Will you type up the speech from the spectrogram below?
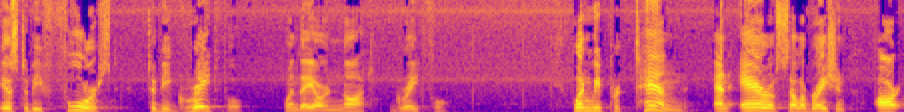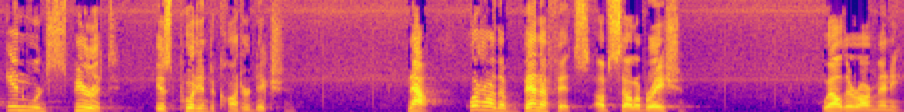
is to be forced to be grateful when they are not grateful. When we pretend an air of celebration, our inward spirit is put into contradiction. Now, what are the benefits of celebration? Well, there are many.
